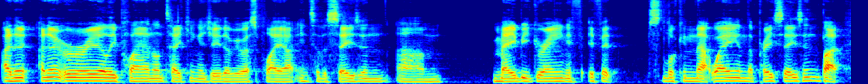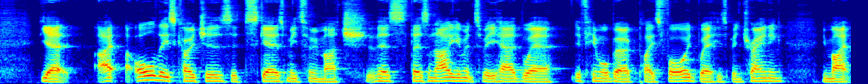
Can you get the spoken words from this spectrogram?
I don't. I don't really plan on taking a GWS player into the season. Um, maybe Green if if it's looking that way in the preseason, but yeah, I, all these coaches, it scares me too much. There's there's an argument to be had where if Himmelberg plays forward, where he's been training, you might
